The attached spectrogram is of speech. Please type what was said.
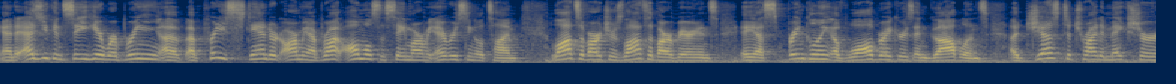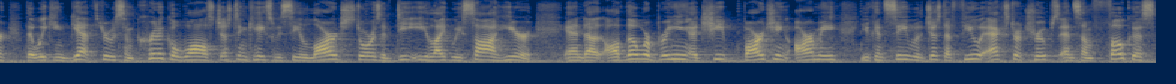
And as you can see here, we're bringing a, a pretty standard army. I brought almost the same army every single time. Lots of archers, lots of barbarians, a, a sprinkling of wall breakers and goblins, uh, just to try to make sure that we can get through some critical walls just in case we see large stores of DE like we saw here. And uh, although we're bringing a cheap barching army, you can see with just a few extra troops and some focus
